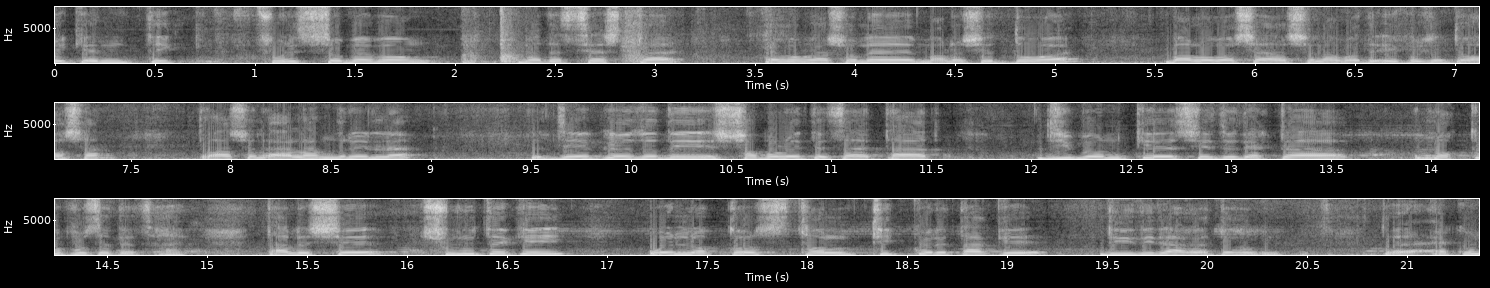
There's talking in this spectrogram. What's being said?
ঐকান্তিক পরিশ্রম এবং আমাদের চেষ্টা এবং আসলে মানুষের দোয়া ভালোবাসা আসলে আমাদের এই পর্যন্ত আসা। তো আসলে আলহামদুলিল্লাহ যে কেউ যদি সফল হইতে চায় তার জীবনকে সে যদি একটা লক্ষ্য পৌঁছাতে চায়, তাহলে সে শুরু থেকেই ওই লক্ষ্যস্থল ঠিক করে তাকে ধীরে ধীরে আগাতে হবে। তো এখন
